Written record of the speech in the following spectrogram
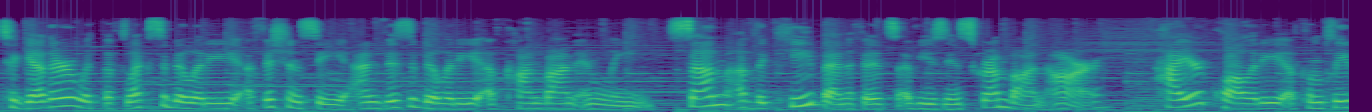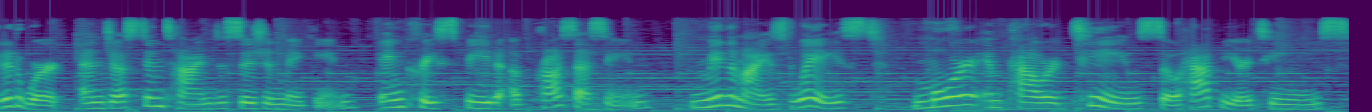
together with the flexibility, efficiency, and visibility of Kanban and Lean. Some of the key benefits of using Scrumban are higher quality of completed work and just-in-time decision-making, increased speed of processing, minimized waste, more empowered teams, so happier teams.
